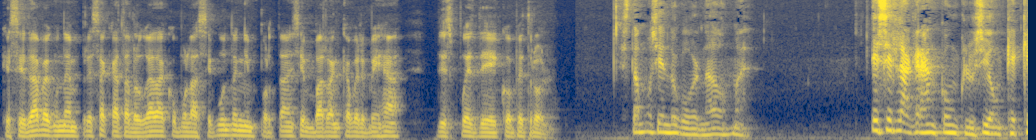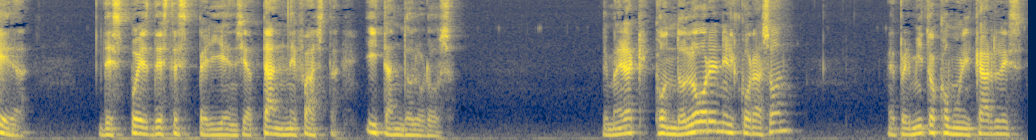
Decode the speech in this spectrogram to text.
que se daba en una empresa catalogada como la segunda en importancia en Barranca Bermeja después de Ecopetrol. Estamos siendo gobernados mal. Esa es la gran conclusión que queda después de esta experiencia tan nefasta y tan dolorosa. De manera que con dolor en el corazón me permito comunicarles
